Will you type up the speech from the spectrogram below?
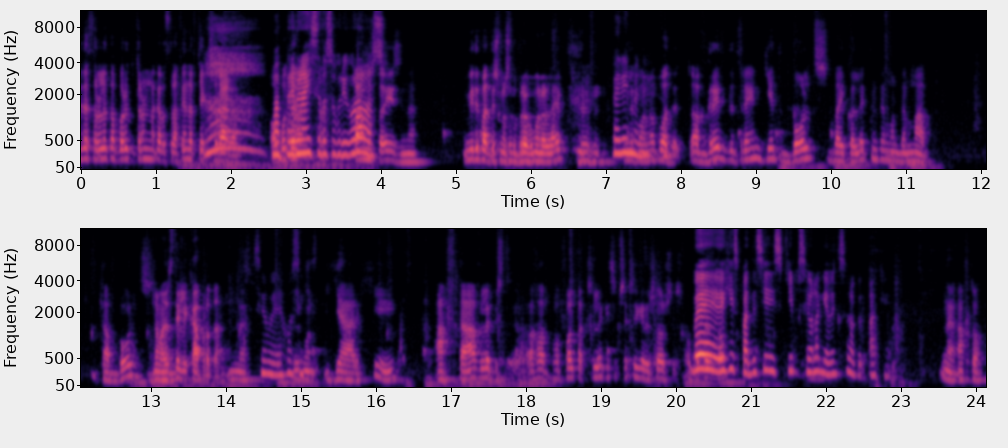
δευτερόλεπτα μπορεί το τρένο να καταστραφεί να τα φτιάξει ράγα. Μα Οπότε, πρέπει να είσαι τόσο γρήγορος. Πάμε στο easy, ναι. Μην την πατήσουμε στο προηγούμενο live. Περίμενε. Λοιπόν, οπότε, το upgrade the train get bolts by collecting them on the map. Τα bolts. Να μαζέψετε υλικά πρώτα. Ναι. Συγγνώμη, έχω Λοιπόν, σύγχυση. για αρχή, αυτά βλέπεις, θα, θα βάλω τα ξύλα και εσύ ψάξεις για resources. Μπε, εδώ- έχεις πατήσει skip σε όλα και δεν ξέρω. Οκ. Ναι, αυτό.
